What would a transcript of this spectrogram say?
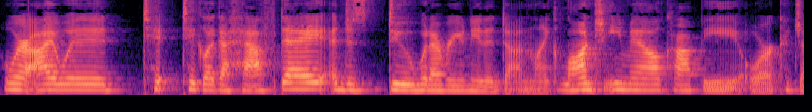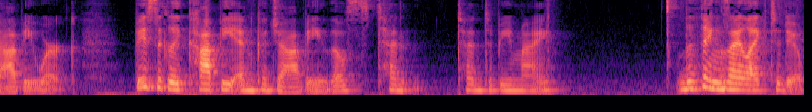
where I would t- take like a half day and just do whatever you needed done, like launch email copy or Kajabi work. Basically, copy and Kajabi. Those tend tend to be my the things I like to do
